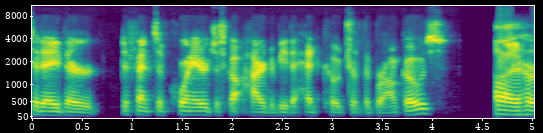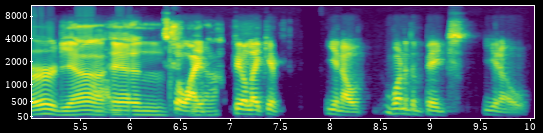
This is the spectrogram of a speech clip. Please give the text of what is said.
today their defensive coordinator just got hired to be the head coach of the Broncos. I heard, yeah, Um, and So I yeah. feel like if you know one of the big you know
